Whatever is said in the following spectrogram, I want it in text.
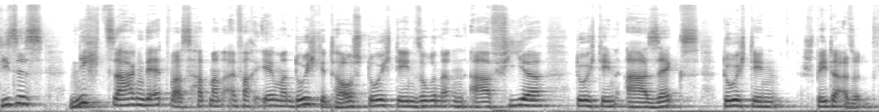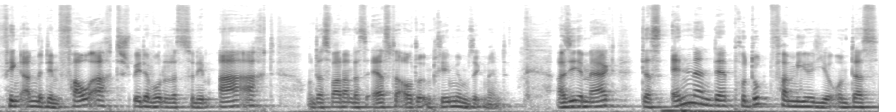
Dieses nichtssagende Etwas hat man einfach irgendwann durchgetauscht durch den sogenannten A4, durch den A6, durch den später, also fing an mit dem V8, später wurde das zu dem A8 und das war dann das erste Auto im Premium-Segment. Also ihr merkt, das Ändern der Produktfamilie und das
